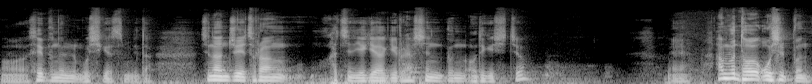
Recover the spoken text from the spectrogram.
어, 세 분을 모시겠습니다. 지난주에 저랑 같이 얘기하기로 하신 분 어디 계시죠? 예. 한 분 더 오실 분.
